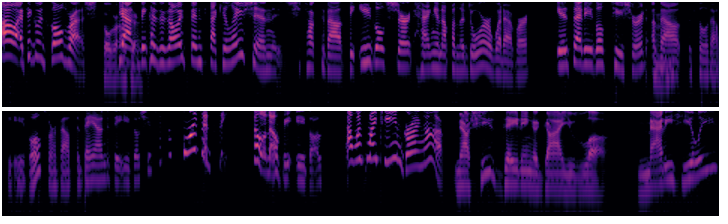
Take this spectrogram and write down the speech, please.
Oh, I think it was Gold Rush. Gold Rush, Yeah, okay. because there's always been speculation. She talks about the Eagles shirt hanging up on the door or whatever. Is that Eagles T-shirt Mm-hmm. about the Philadelphia Eagles or about the band the Eagles? She's like, of course it's the Philadelphia Eagles. That was my team growing up. Now she's dating a guy you love, Matty Healy.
